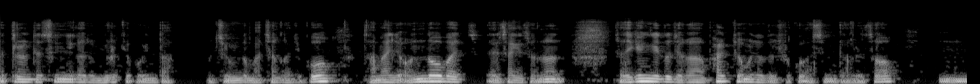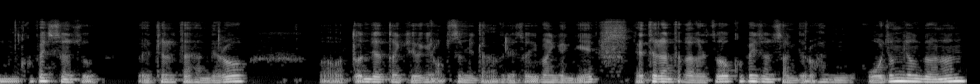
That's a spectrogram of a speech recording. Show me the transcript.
애틀란타 승리가 좀 유력해 보인다. 지금도 마찬가지고 다만 이제 언더바 예상에서는 자, 이 경기도 제가 8점을 정도 줄 것 같습니다. 그래서 음, 코페치 선수 애틀란타 상대로 어, 던졌던 기억이 없습니다. 그래서 이번 경기 애틀란타가 그래서 코페치 선수 상대로 한 5점 정도는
